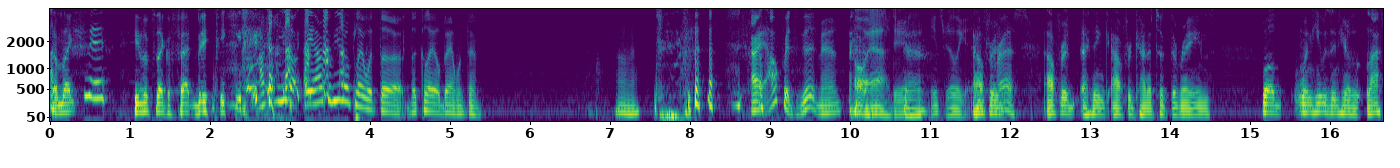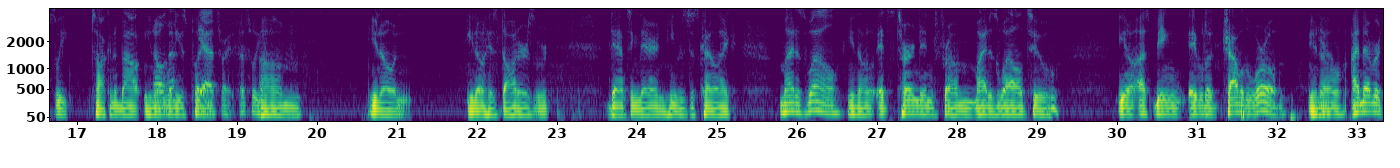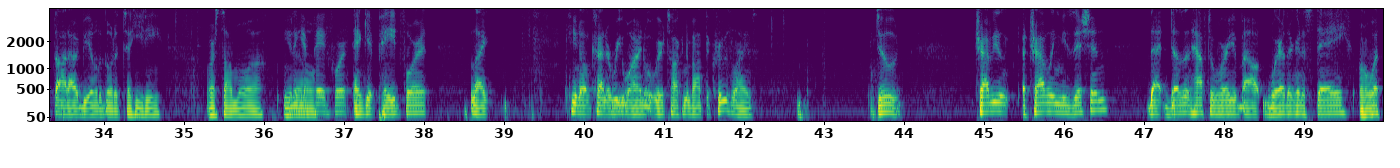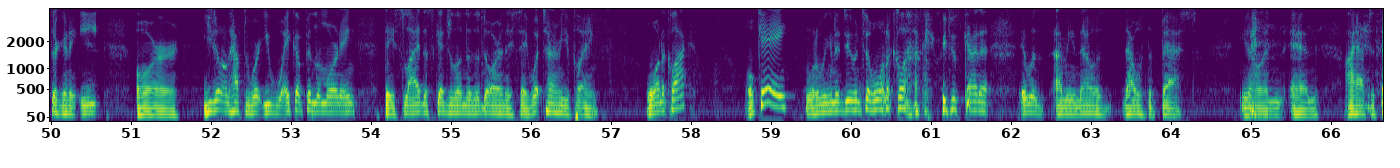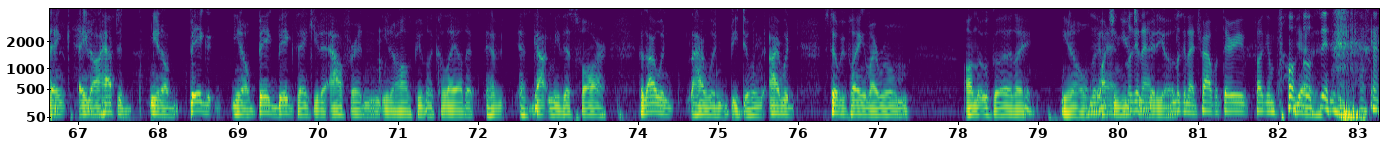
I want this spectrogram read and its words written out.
I'm like, nah. He looks like a fat baby. how come you don't? Hey, how come you don't play with the the Kaleo band with them? I don't know. All right, Alfred's good, man. Oh yeah, dude. Yeah. He's really good. Alfred, impressed. Alfred, I think Alfred kind of took the reins. Well, when he was in here last week talking about, you know, Oh, when he was playing, Yeah, that's right. That's what. You um, you know, and you know his daughters were dancing there, and he was just kind of like, might as well. You know, it's turned in from might as well to, you know, us being able to travel the world. You know, I never thought I would be able to go to Tahiti or Samoa. You And know, get paid for it? and get paid for it. Like, you know, kind of rewind what we were talking about the cruise lines, dude. Traveling a traveling musician that doesn't have to worry about where they're going to stay or what they're going to eat or You don't have to work. You wake up in the morning, they slide the schedule under the door, and they say, "What time are you playing? One o'clock." Okay, what are we gonna do until one o'clock? We just kind of. It was. I mean, that was that was the best, you know. And and I have to thank. You know, I have to. You know, big. You know, big big thank you to Alfred and you know all the people at Kaleo that have has gotten me this far. Because I wouldn't. I wouldn't be doing. I would still be playing in my room on the ukulele. You know, Looking watching at, YouTube looking at, videos. looking at tribal theory fucking photos and,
